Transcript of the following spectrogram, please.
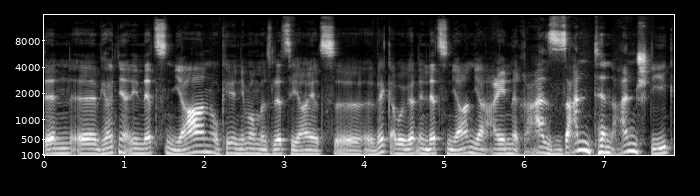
denn äh, wir hatten ja in den letzten Jahren, okay, nehmen wir mal das letzte Jahr jetzt äh, weg, aber wir hatten in den letzten Jahren ja einen rasanten Anstieg,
